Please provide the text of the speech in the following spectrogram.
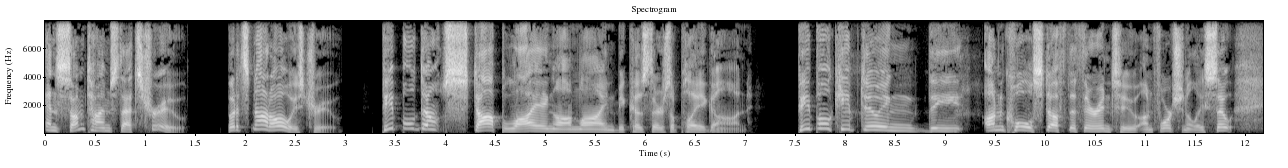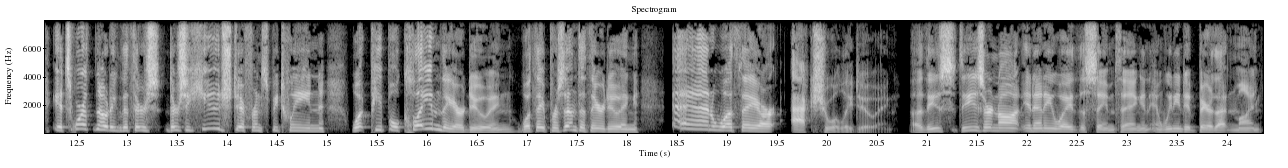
And sometimes that's true, but it's not always true. People don't stop lying online because there's a plague on people keep doing the uncool stuff that they're into unfortunately so it's worth noting that there's there's a huge difference between what people claim they are doing what they present that they're doing and what they are actually doing uh, these these are not in any way the same thing and, and we need to bear that in mind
